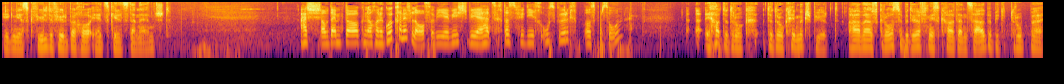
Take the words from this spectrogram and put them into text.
irgendwie das Gefühl dafür bekommen, jetzt gilt es dann ernst. Hast du an dem Tag nachher gut schlafen wie, wie, wie hat sich das für dich ausgewirkt als Person? Ich habe den Druck, den Druck immer gespürt. Aber auch das grosse Bedürfnis gehabt, dann selber bei der Truppe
